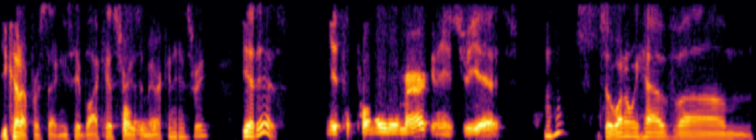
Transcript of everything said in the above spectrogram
You cut up for a second. You say Black history is American history? Yeah, it is. It's a part of American history, yes. Mm-hmm. So why don't we have? Um,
